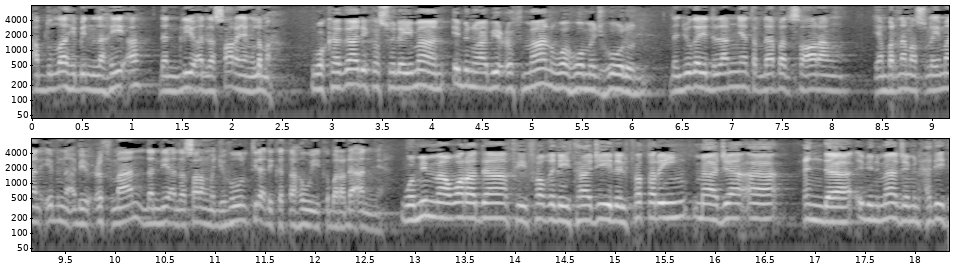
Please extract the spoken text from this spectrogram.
Abdullah bin Lahi'ah dan beliau adalah seorang yang lemah. وكذلك سليمان ابن أبي عثمان وهو مجهول Dan juga di dalamnya terdapat seorang yang bernama Sulaiman ibn Abi Uthman dan dia adalah seorang majhul tidak diketahui keberadaannya. ومما ورد في فضل تاجيل الفطر ما جاء عند ابن ماجه من حديث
